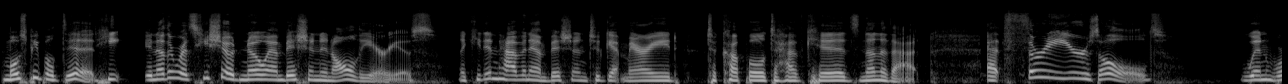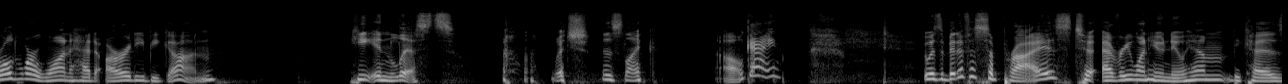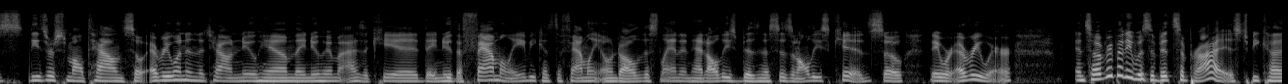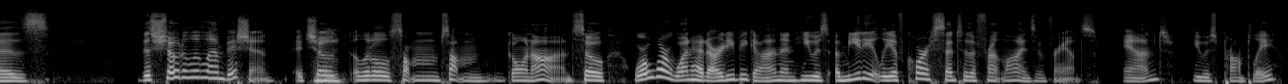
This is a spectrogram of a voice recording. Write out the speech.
Most people did. He, in other words, he showed no ambition in all the areas. Like he didn't have an ambition to get married, to couple, to have kids, none of that. At 30 years old, when World War One had already begun, he enlists, which is like, okay. It was a bit of a surprise to everyone who knew him because these are small towns. So everyone in the town knew him. They knew him as a kid. They knew the family because the family owned all of this land and had all these businesses and all these kids. So they were everywhere. And so everybody was a bit surprised because this showed a little ambition. It showed mm-hmm. a little something something going on. So World War One had already begun, and he was immediately, of course, sent to the front lines in France. And he was promptly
